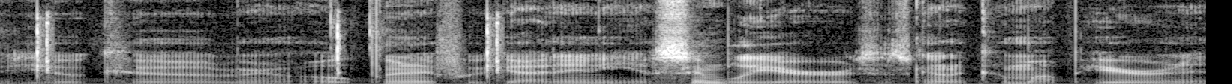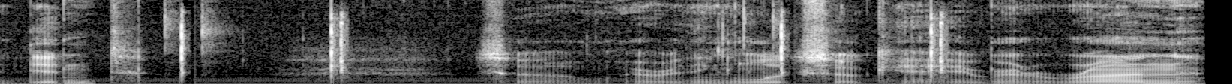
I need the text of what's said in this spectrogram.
Video code, we're going to open. If we got any assembly errors, it's going to come up here, and it didn't. So everything looks okay. We're going to run.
